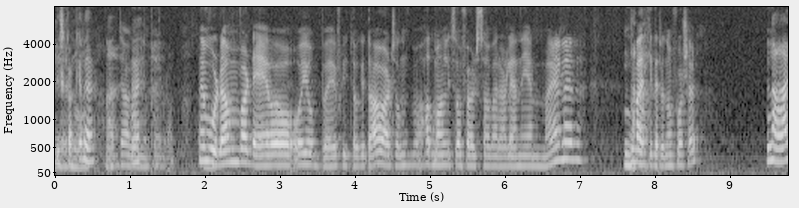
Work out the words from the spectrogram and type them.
Vi skal nå. ikke det. Nei, det har vi ingen planer om. Men hvordan var det å, å jobbe i Flytoget da? Var det sånn, hadde man litt sånn følelse av å være alene hjemme, eller Nei. merket dere noen forskjell? Nei.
